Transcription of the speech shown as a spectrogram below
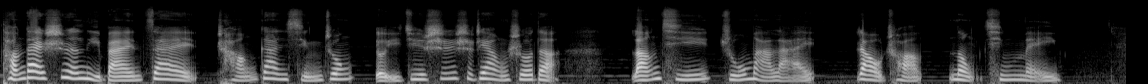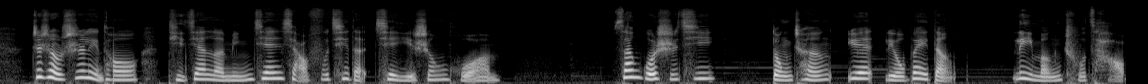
唐代诗人李白在《长干行》中有一句诗是这样说的：“郎骑竹马来，绕床弄青梅。”这首诗里头体现了民间小夫妻的惬意生活。三国时期，董承约刘备等立盟除曹。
